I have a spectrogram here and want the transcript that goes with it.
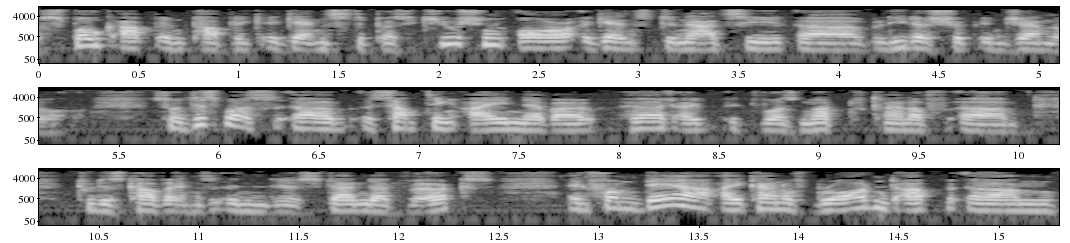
spoke up in public against the persecution or against the Nazi uh, leadership in general. So this was uh, something I never heard. I, it was not kind of um, to discover in, in, the standard works. And from there, I kind of broadened up. Um,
